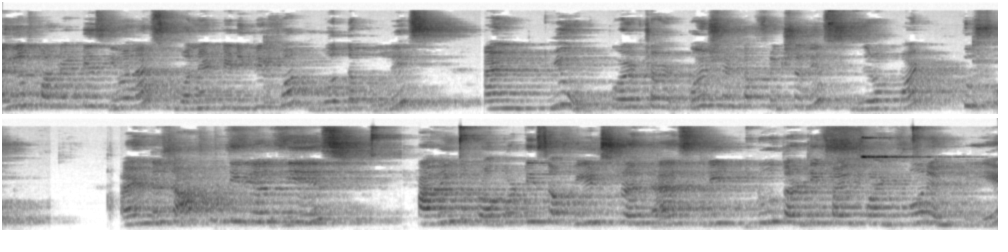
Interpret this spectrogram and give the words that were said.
angle of contact is given as 180 degree for both the pulleys and mu coefficient of friction is 0.24 and the shaft material is having the properties of yield strength as 3, 235.4 MPa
